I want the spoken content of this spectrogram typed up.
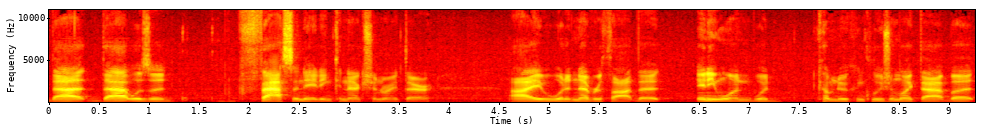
That that was a fascinating connection right there. I would have never thought that anyone would come to a conclusion like that, but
